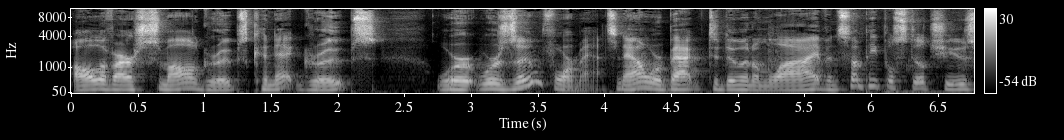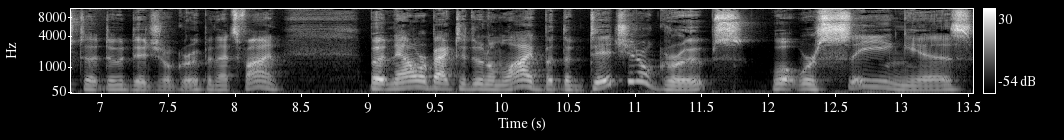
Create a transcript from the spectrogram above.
all of our small groups, connect groups, were, were Zoom formats. Now we're back to doing them live, and some people still choose to do a digital group, and that's fine. But now we're back to doing them live. But the digital groups, what we're seeing is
